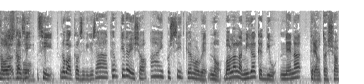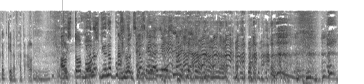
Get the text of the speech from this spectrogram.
No vol que, que els, hi- Sí, no vol que els hi diguis, ah, que em queda bé això, ai, doncs sí, et queda molt bé. No, vol l'amiga que et diu, nena, treu-te això que et queda fatal. Els topos... Jo no, jo no puc silenciar. em queda bé,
